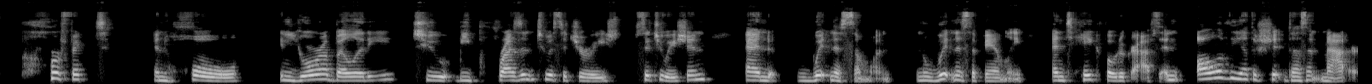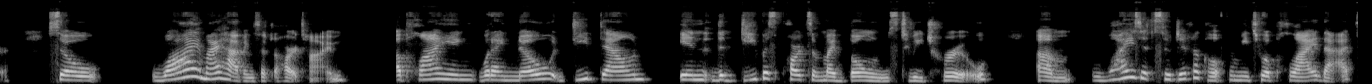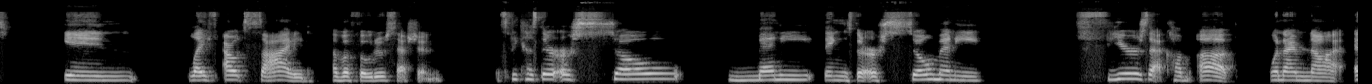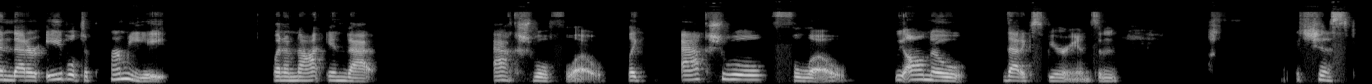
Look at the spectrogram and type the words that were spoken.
perfect and whole in your ability to be present to a situation situation and witness someone and witness a family and take photographs and all of the other shit doesn't matter. So why am I having such a hard time applying what I know deep down in the deepest parts of my bones to be true? Um, why is it so difficult for me to apply that in life outside of a photo session? It's because there are so many things, there are so many fears that come up when I'm not, and that are able to permeate when I'm not in that actual flow, like actual flow. We all know that experience. And it's just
